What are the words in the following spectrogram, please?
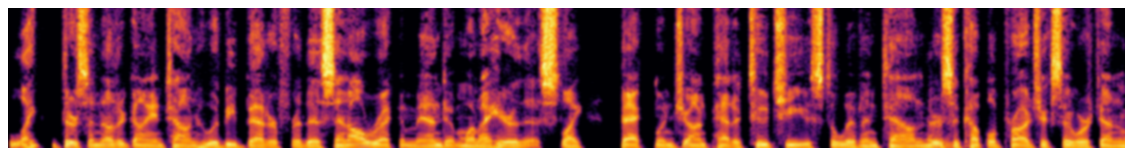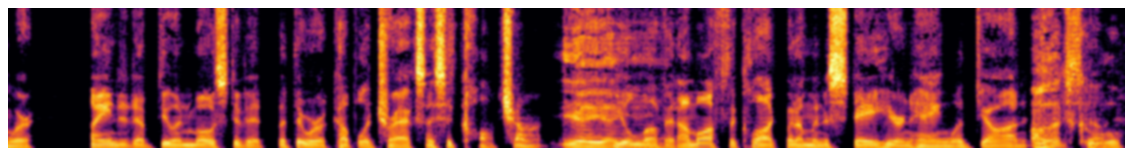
like there's another guy in town who would be better for this, and I'll recommend him when I hear this. Like back when John Patitucci used to live in town, there's mm-hmm. a couple of projects I worked on where I ended up doing most of it, but there were a couple of tracks. I said, call John. Yeah. Yeah. You'll yeah, love yeah. it. I'm off the clock, but I'm going to stay here and hang with John. Oh, that's stuff. cool.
